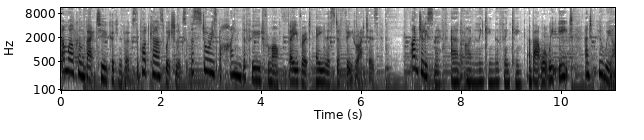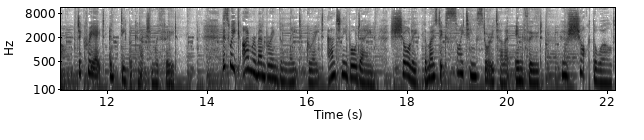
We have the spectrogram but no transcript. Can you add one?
and welcome back to Cooking the Books, the podcast which looks at the stories behind the food from our favourite A-lister food writers. I'm Gilly Smith, and I'm linking the thinking about what we eat and who we are to create a deeper connection with food. This week, I'm remembering the late, great Anthony Bourdain, surely the most exciting storyteller in food, who shocked the world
